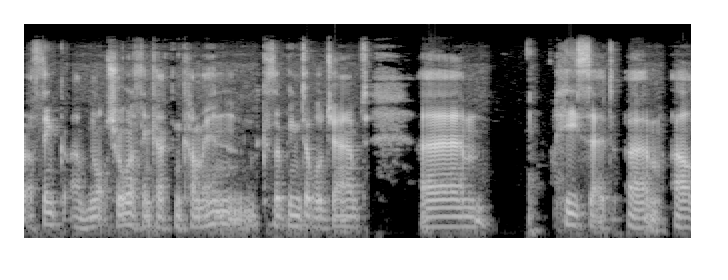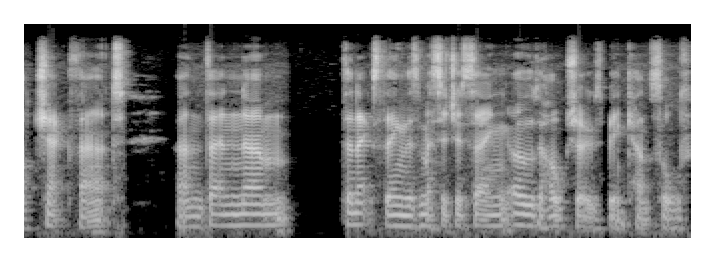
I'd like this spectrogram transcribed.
I, think, I'm not sure, I think I can come in because I've been double jabbed. Um, he said, um, I'll check that. And then um, the next thing, there's messages saying, oh, the whole show's being cancelled.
